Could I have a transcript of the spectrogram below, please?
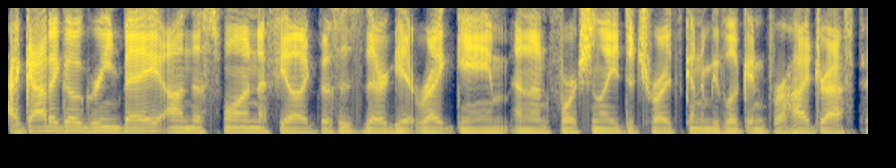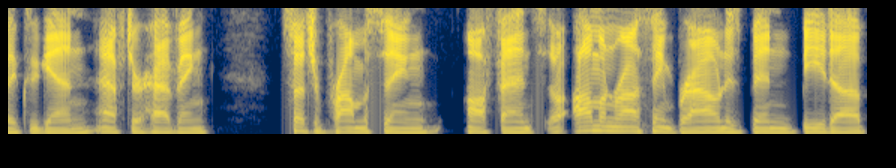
I got to go Green Bay on this one. I feel like this is their get right game. And unfortunately, Detroit's going to be looking for high draft picks again after having such a promising offense. Uh, Amon-Ra St. Brown has been beat up.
